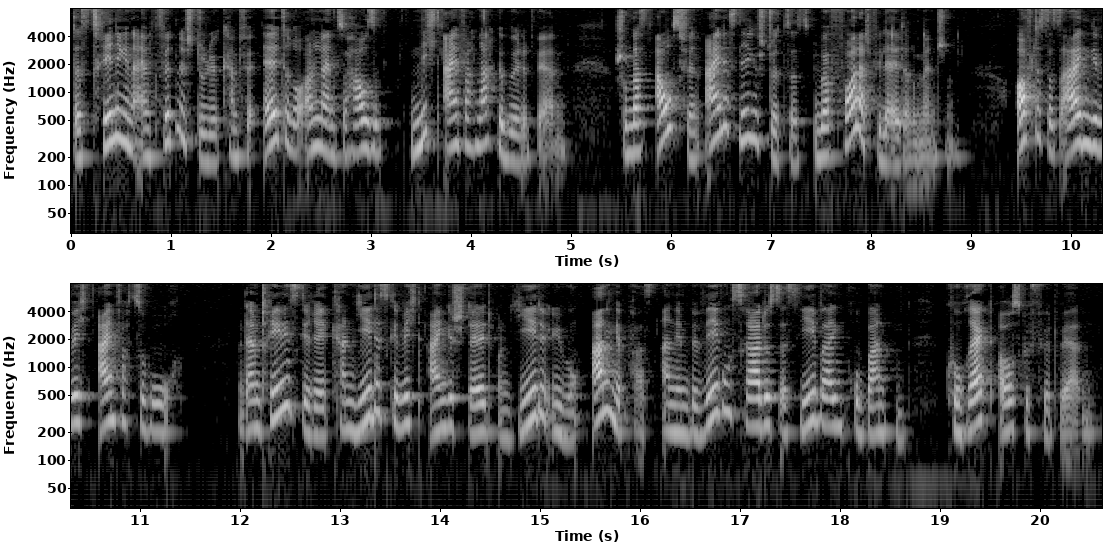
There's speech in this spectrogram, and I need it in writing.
Das Training in einem Fitnessstudio kann für Ältere online zu Hause nicht einfach nachgebildet werden. Schon das Ausführen eines Liegestützes überfordert viele ältere Menschen. Oft ist das Eigengewicht einfach zu hoch. Mit einem Trainingsgerät kann jedes Gewicht eingestellt und jede Übung angepasst an den Bewegungsradius des jeweiligen Probanden korrekt ausgeführt werden.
